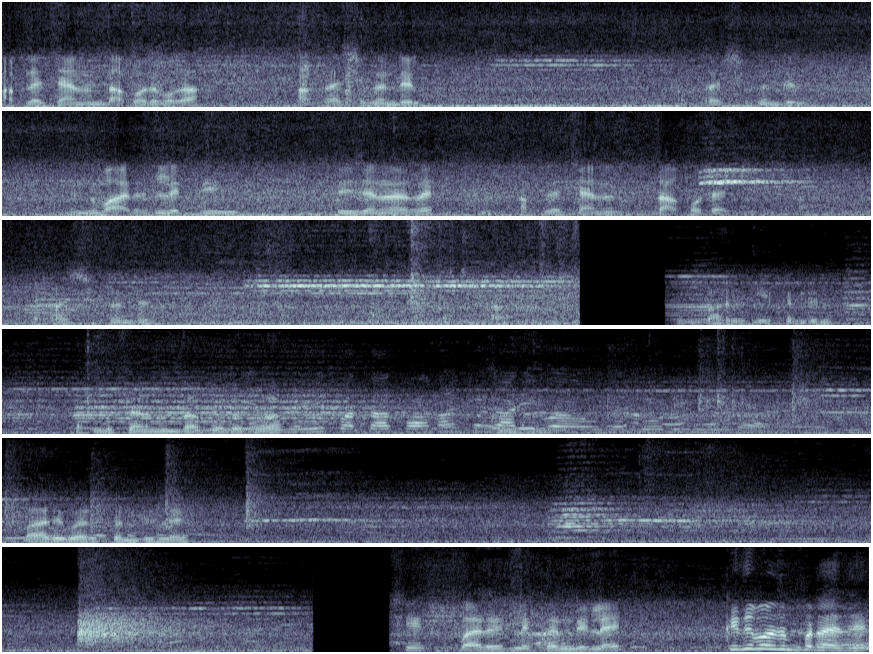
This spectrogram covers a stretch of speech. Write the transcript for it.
आपल्या चॅनल दाखवते बघा. आकाश कंदील आकाश कंदील वारीतले ती डिझायनर आहे. आपल्या चॅनल दाखवत आहे. आकाश कंदील वारीतले कंदील आपल्या चॅनल दाखवत आहे बघा. भारी भारी कंदील आहे. शेख बारीतले कंदील आहे. किती वाजून प्राईज आहे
